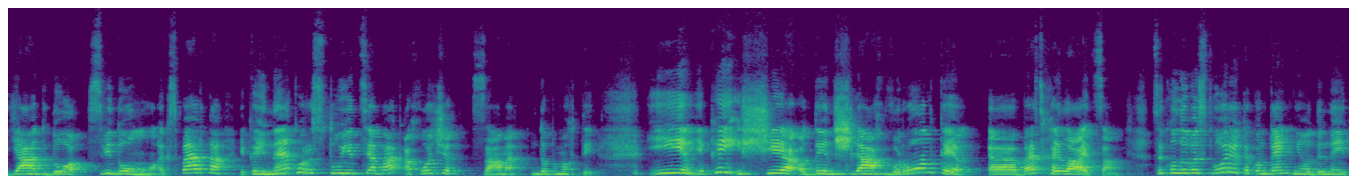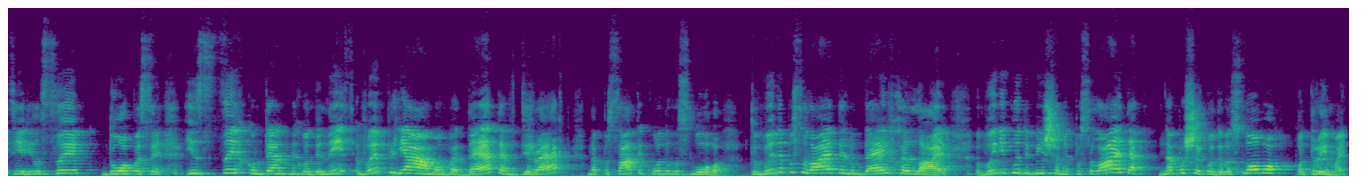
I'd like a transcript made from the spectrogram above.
як до свідомого експерта, який не користується, так, а хоче саме допомогти. І який іще один шлях воронки е, без хайлайтса? Це коли ви створюєте контентні одиниці, рілси, дописи. Із цих контентних одиниць ви прямо ведете в Директ написати кодове слово. Тобто ви не посилаєте людей в хайлайт, ви нікуди більше не посилаєте, напиши кодове слово, отримай.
